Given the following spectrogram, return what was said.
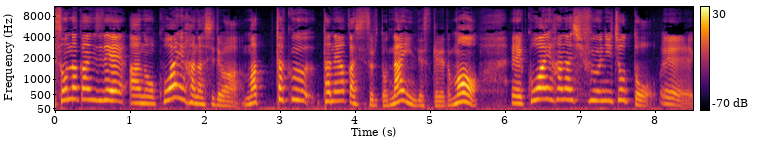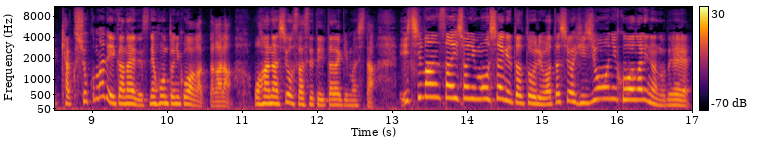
そんな感じで、あの、怖い話では全く種明かしするとないんですけれども、えー、怖い話風にちょっと、えー、脚色までいかないですね。本当に怖かったから、お話をさせていただきました。一番最初に申し上げた通り、私は非常に怖がりなので、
